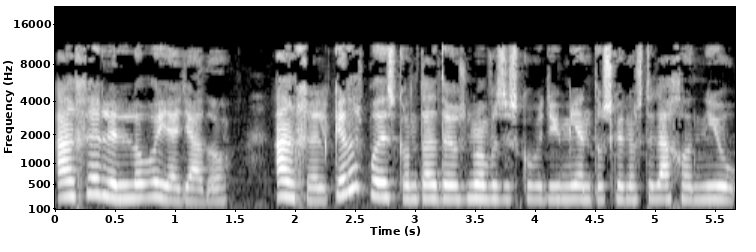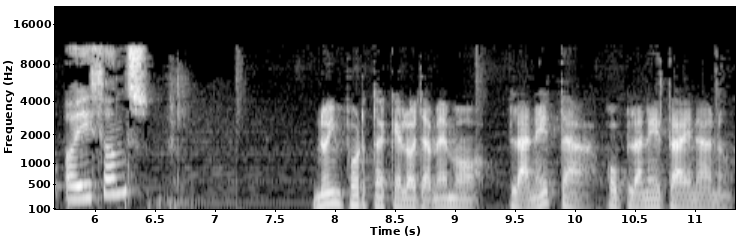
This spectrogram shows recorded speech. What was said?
Ángel el Lobo y Hallado. Ángel, ¿qué nos puedes contar de los nuevos descubrimientos que nos trajo New Horizons? No importa que lo llamemos planeta o planeta enano.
